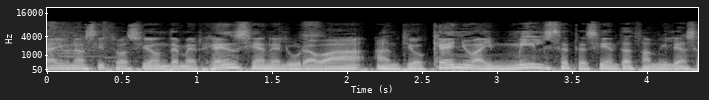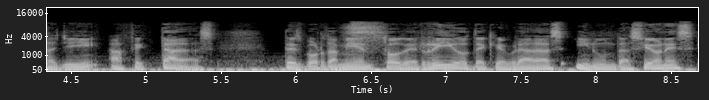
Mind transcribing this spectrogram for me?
hay una situación de emergencia en el Urabá antioqueño. Hay 1.700 familias allí afectadas. Desbordamiento de ríos, de quebradas, inundaciones,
